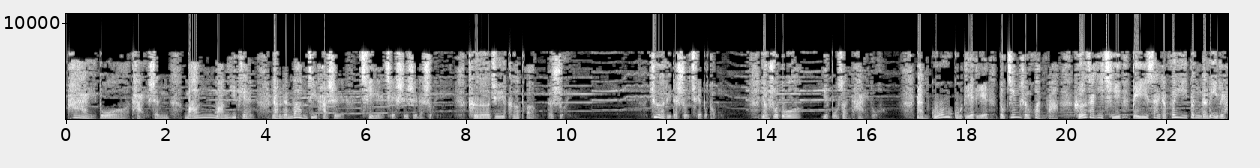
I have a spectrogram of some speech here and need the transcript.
太多太深，茫茫一片，让人忘记它是切切实实的水，可居可捧的水。这里的水却不同，要说多也不算太多，但股股叠叠都精神焕发，合在一起，比赛着飞奔的力量，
